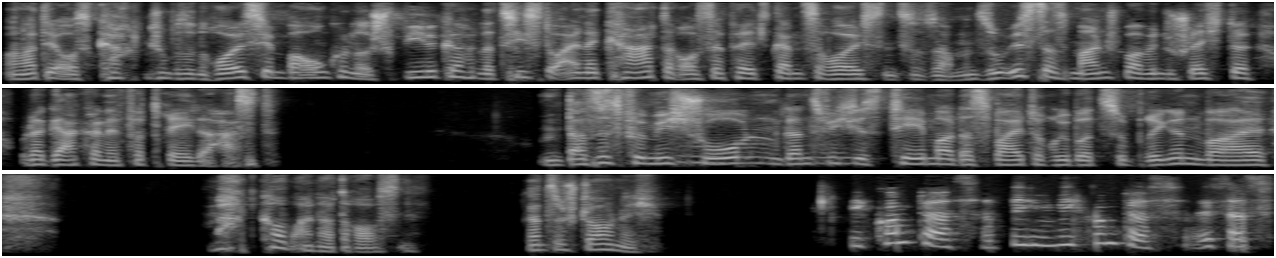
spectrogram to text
Man hat ja aus Karten schon mal so ein Häuschen bauen können, aus Spielkarten. Da ziehst du eine Karte raus, da fällt das ganze Häuschen zusammen. So ist das manchmal, wenn du schlechte oder gar keine Verträge hast. Und das ist für mich schon ein ganz wichtiges Thema, das weiter rüberzubringen, weil macht kaum einer draußen. Ganz erstaunlich. Wie kommt das? Wie, wie kommt das? Ist das,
